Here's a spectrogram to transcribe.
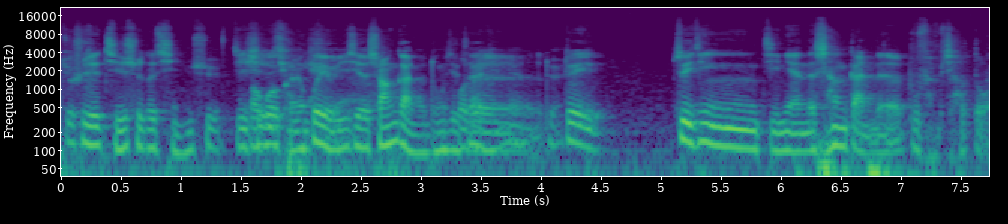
就是一些及时的情绪，包括可能会有一些伤感的东西在里面。对对，最近几年的伤感的部分比较多。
